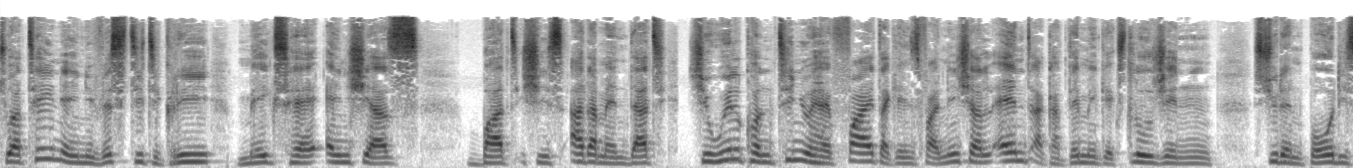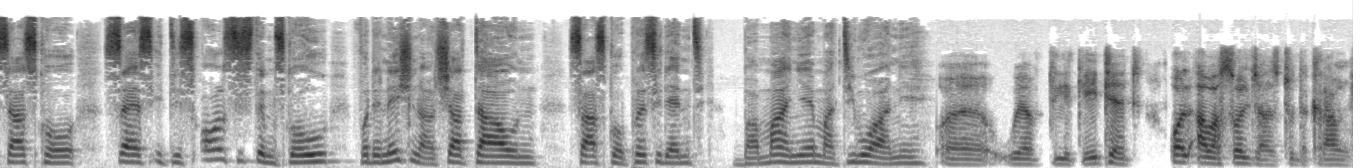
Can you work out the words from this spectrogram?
to attain a university degree makes her anxious. But she's adamant that she will continue her fight against financial and academic exclusion. Student body SASCO says it is all systems go for the national shutdown. SASCO President Bamanye Matiwane. uh, we have delegated all our soldiers to the ground.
